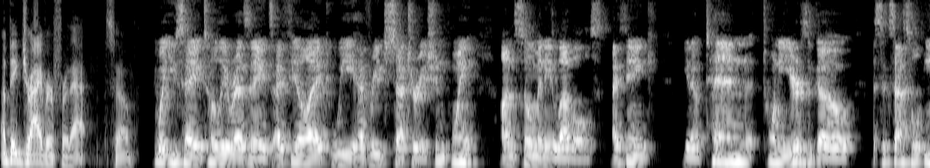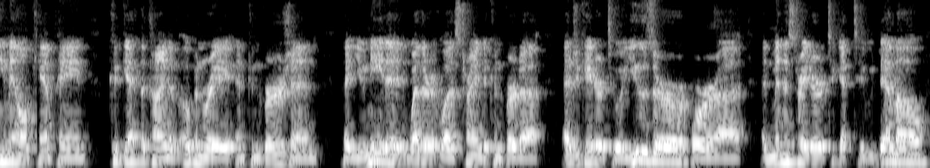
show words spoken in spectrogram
a big driver for that. So what you say totally resonates. I feel like we have reached saturation point on so many levels. I think, you know, 10, 20 years ago, a successful email campaign could get the kind of open rate and conversion that you needed, whether it was trying to convert a educator to a user or a administrator to get to demo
